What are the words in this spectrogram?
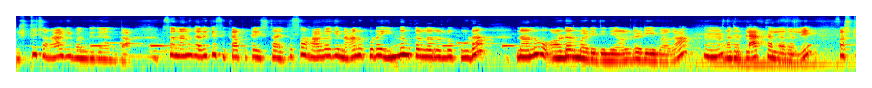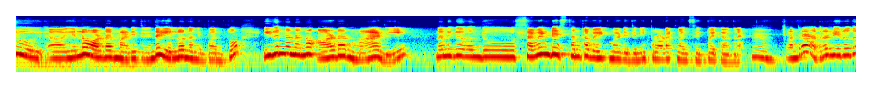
ಇಷ್ಟು ಚೆನ್ನಾಗಿ ಬಂದಿದೆ ಅಂತ. ಸೊ ನನ್ಗೆ ಅದಕ್ಕೆ ಸಿಕ್ಕಾಪಟ್ಟೆ ಇಷ್ಟ ಆಯ್ತು. ಸೊ ಹಾಗಾಗಿ ನಾನು ಕೂಡ ಇನ್ನೊಂದು ಕಲರಲ್ಲೂ ಕೂಡ ನಾನು ಆರ್ಡರ್ ಮಾಡಿದ್ದೀನಿ ಆಲ್ರೆಡಿ ಇವಾಗ. ಅದ್ರ ಬ್ಲಾಕ್ ಕಲರ್ ಅಲ್ಲಿ. ಫಸ್ಟು ಎಲ್ಲೋ ಆರ್ಡರ್ ಮಾಡಿದ್ರಿಂದ ಎಲ್ಲೋ ನನಗೆ ಬಂತು. ಇದನ್ನು ನಾನು ಆರ್ಡರ್ ಮಾಡಿ ನನಗೆ ಒಂದು ಸೆವೆನ್ ಡೇಸ್ ತನಕ ವೆಯ್ಟ್ ಮಾಡಿದ್ದೀನಿ ಪ್ರಾಡಕ್ಟ್ ನಂಗೆ ಸಿಗ್ಬೇಕಾದ್ರೆ. ಅಂದ್ರೆ ಅಂದರೆ ಅದರಲ್ಲಿ ಇರೋದು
